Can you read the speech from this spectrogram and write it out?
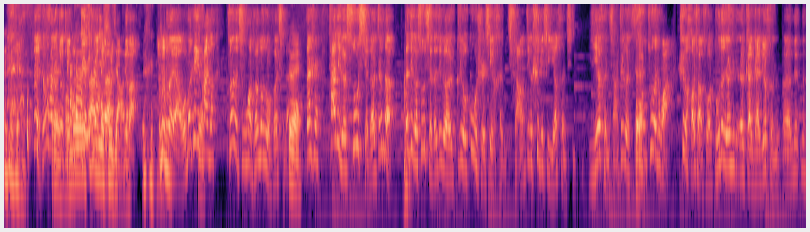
对，正常的就挺这个是好，对吧？对啊，我们可以看到所有的情况全都融合起来。对，但是他这个书写的真的，他这个书写的这个这个故事性很强，这个设定性也很也很强。这个说说实话是个好小说，读的人感感觉很呃那那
